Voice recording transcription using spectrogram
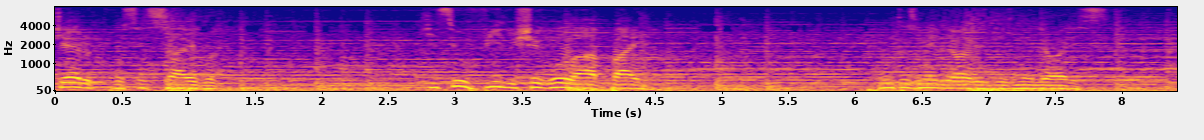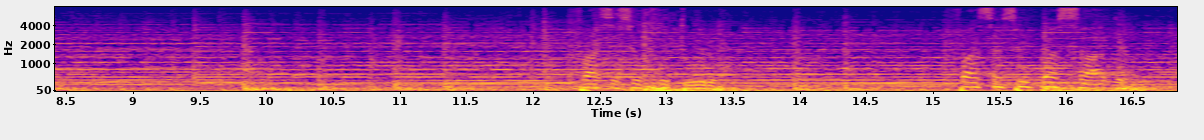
quero que você saiba que seu filho chegou lá, pai. Um dos melhores dos melhores. Faça seu futuro. Faça seu passado.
